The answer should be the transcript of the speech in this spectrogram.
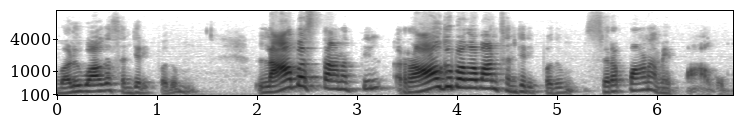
வலுவாக சஞ்சரிப்பதும் லாபஸ்தானத்தில் ராகு பகவான் சஞ்சரிப்பதும் சிறப்பான அமைப்பாகும்.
